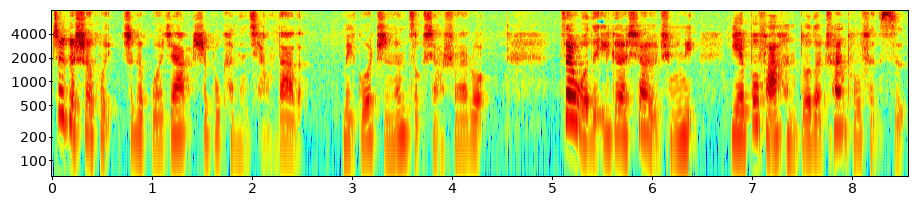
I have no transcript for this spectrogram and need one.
这个社会、这个国家是不可能强大的，美国只能走向衰落。在我的一个校友群里，也不乏很多的川普粉丝。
